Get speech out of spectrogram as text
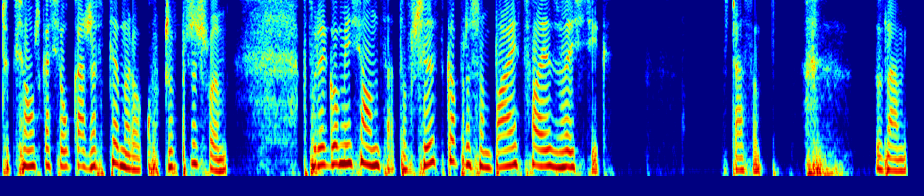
Czy książka się ukaże w tym roku, czy w przyszłym? Którego miesiąca? To wszystko, proszę Państwa, jest wyścig. Z czasem. Z nami.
